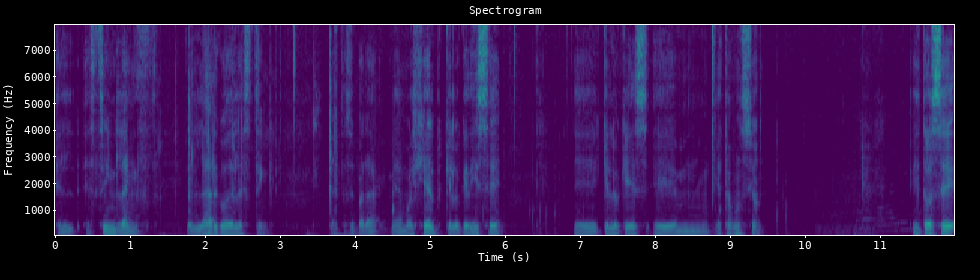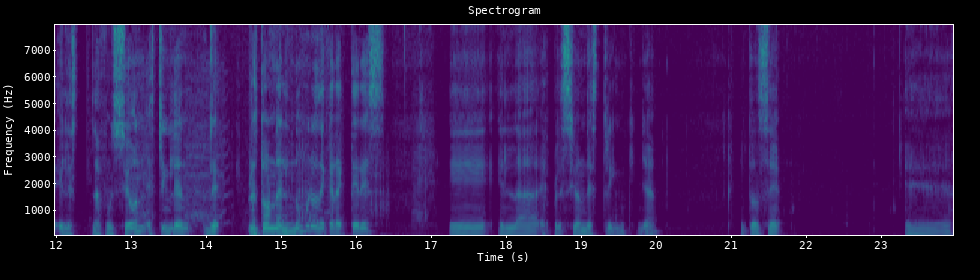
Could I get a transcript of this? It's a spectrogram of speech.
el string length, el largo del string. Entonces para, me llamo el help, que es lo que dice, eh, que es lo que es em, esta función. Entonces la función string retorna el número de caracteres eh, en la expresión de string, ¿ya? Entonces, eh,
